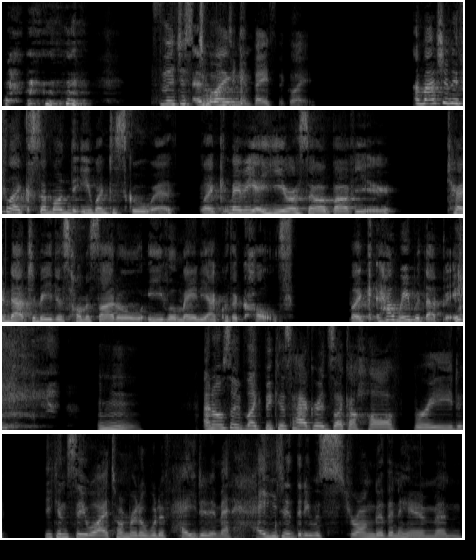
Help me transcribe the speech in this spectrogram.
So they're just And, taunting like- him basically. Imagine if like someone that you went to school with, like maybe a year or so above you, turned out to be this homicidal evil maniac with a cult. Like, how weird would that be? Mm. And also, like, because Hagrid's like a half breed, you can see why Tom Riddle would have hated him and hated that he was stronger than him and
